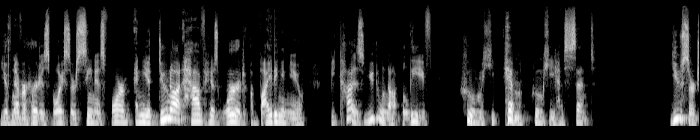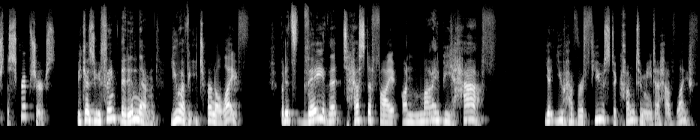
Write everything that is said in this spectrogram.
You have never heard his voice or seen his form, and you do not have his word abiding in you, because you do not believe whom he, him whom he has sent. You search the scriptures, because you think that in them you have eternal life. But it's they that testify on my behalf. Yet you have refused to come to me to have life.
